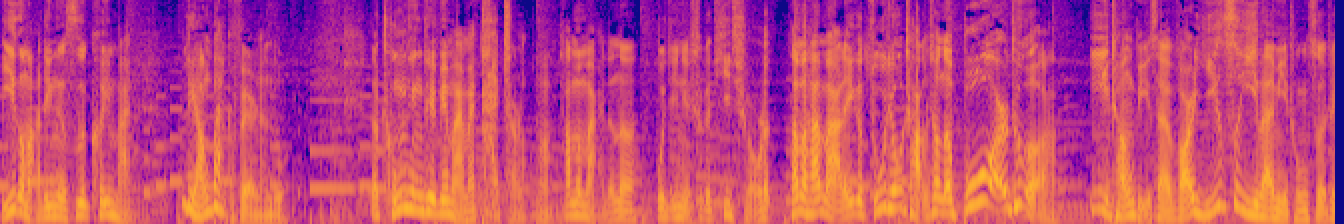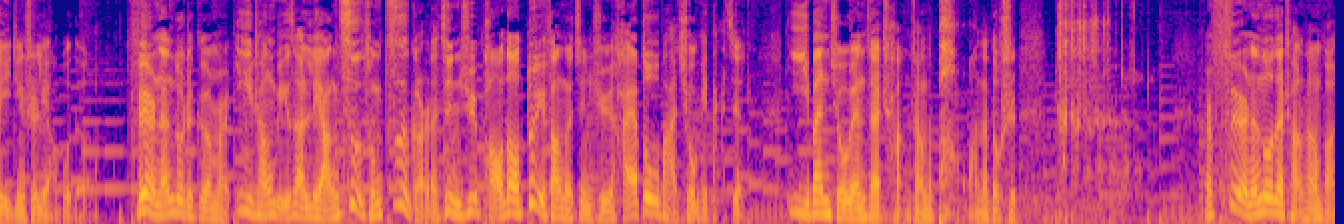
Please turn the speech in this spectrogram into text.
一个马丁内斯可以买两百个费尔南多。那重庆这笔买卖太值了啊！他们买的呢，不仅仅是个踢球的，他们还买了一个足球场上的博尔特啊！一场比赛玩一次一百米冲刺，这已经是了不得了。费尔南多这哥们儿一场比赛两次从自个儿的禁区跑到对方的禁区，还都把球给打进了。一般球员在场上的跑啊，那都是，而费尔南多在场上跑，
